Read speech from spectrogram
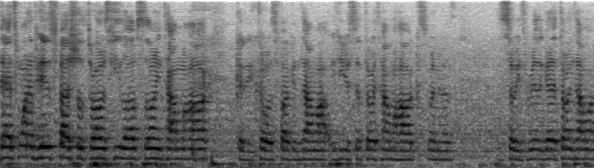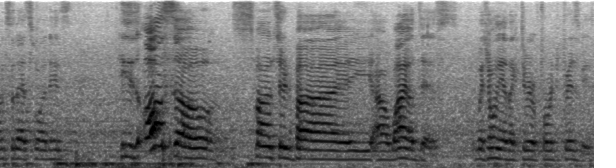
That's one of his special throws. He loves throwing Tomahawk because he throws fucking Tomahawk. He used to throw Tomahawks when he was, so he's really good at throwing Tomahawks. So that's what his. He's also sponsored by uh, Wild Disc, which only had like three or four frisbees.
